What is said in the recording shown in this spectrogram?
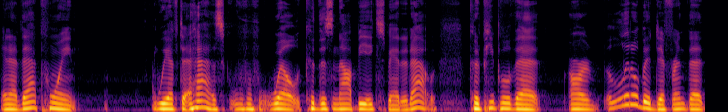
And at that point, we have to ask well, could this not be expanded out? Could people that are a little bit different that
